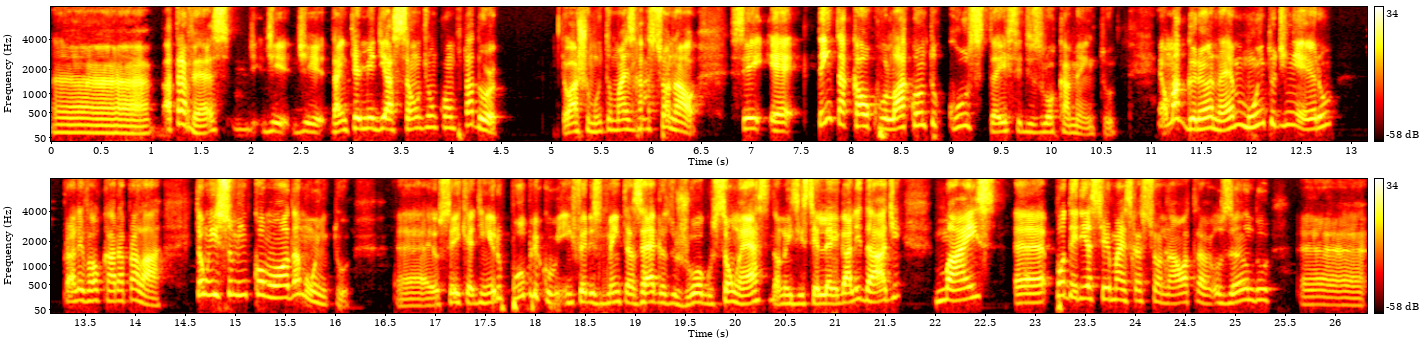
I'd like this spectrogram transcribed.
uh, através de, de, da intermediação de um computador. Eu acho muito mais racional. Você é, tenta calcular quanto custa esse deslocamento. É uma grana, é muito dinheiro para levar o cara para lá. Então isso me incomoda muito. É, eu sei que é dinheiro público, infelizmente as regras do jogo são essas, não existe legalidade, mas é, poderia ser mais racional usando, é,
